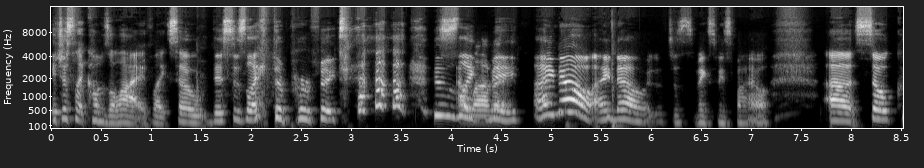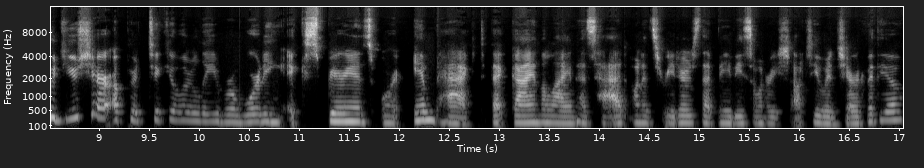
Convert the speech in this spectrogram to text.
it just like comes alive. Like so this is like the perfect this is I like love it. me. I know, I know. It just makes me smile. Uh, so could you share a particularly rewarding experience or impact that Guion the Lion has had on its readers that maybe someone reached out to you and shared with you?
